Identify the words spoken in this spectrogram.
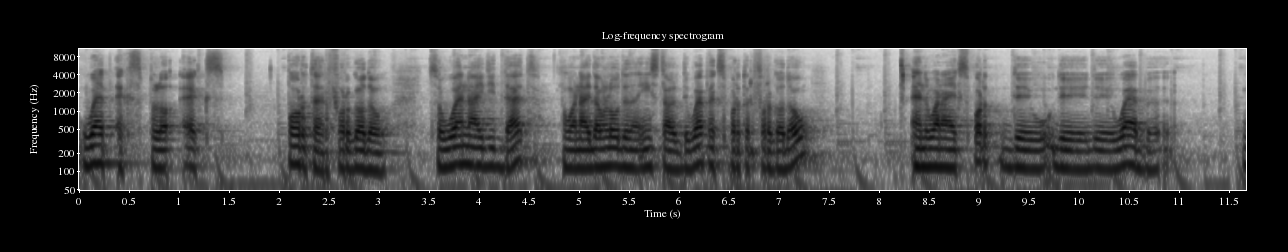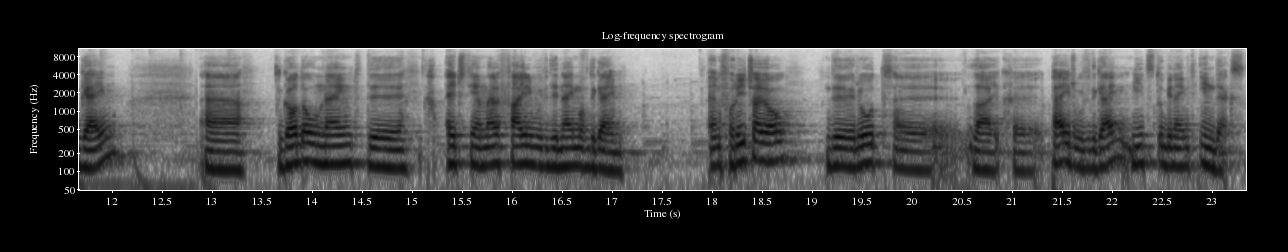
web exporter for Godot. So when I did that, when I downloaded and installed the web exporter for Godot, and when I export the the, the web game, uh, Godot named the HTML file with the name of the game. And for itch.io, the root uh, like uh, page with the game needs to be named index.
